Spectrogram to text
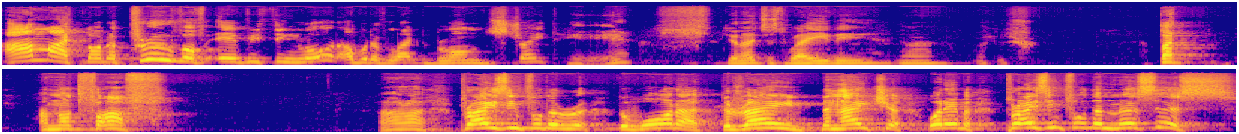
I might not approve of everything, Lord. I would have liked blonde, straight hair, you know, just wavy. You know, but I'm not fuff. All right. Praise Him for the, the water, the rain, the nature, whatever. Praise Him for the misses.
